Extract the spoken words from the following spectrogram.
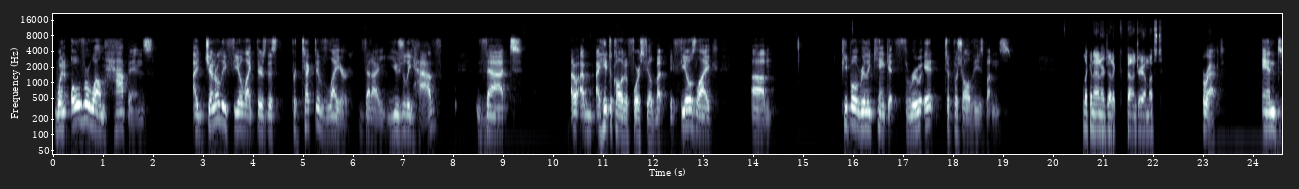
when overwhelm happens, I generally feel like there's this protective layer that I usually have that I don't I, I hate to call it a force field, but it feels like um, people really can't get through it to push all these buttons. Like an energetic boundary almost. Correct. And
